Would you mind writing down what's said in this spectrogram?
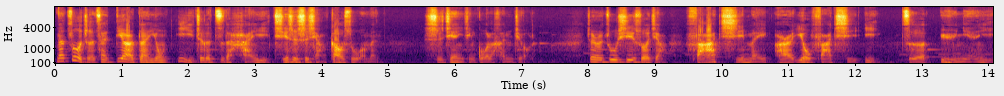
那作者在第二段用“翼”这个字的含义，其实是想告诉我们，时间已经过了很久了。正如朱熹所讲：“伐其梅而又伐其翼。”则欲年矣，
